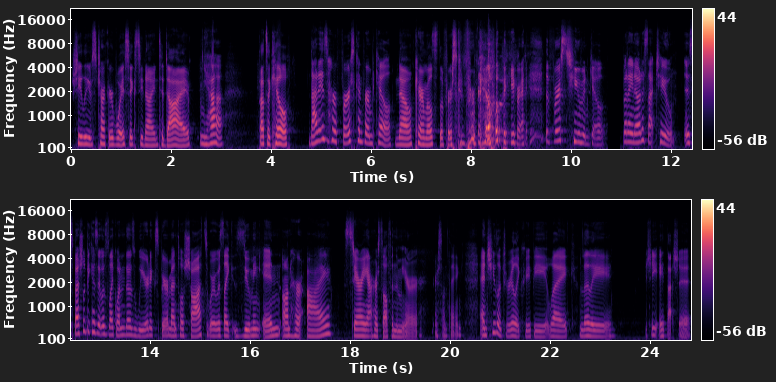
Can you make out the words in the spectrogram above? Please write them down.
she leaves Trucker Boy 69 to die. Yeah. That's a kill. That is her first confirmed kill. No, Caramel's the first confirmed kill. You're right. The first human kill. But I noticed that too, especially because it was like one of those weird experimental shots where it was like zooming in on her eye, staring at herself in the mirror or something. And she looked really creepy. Like Lili, she ate that shit.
